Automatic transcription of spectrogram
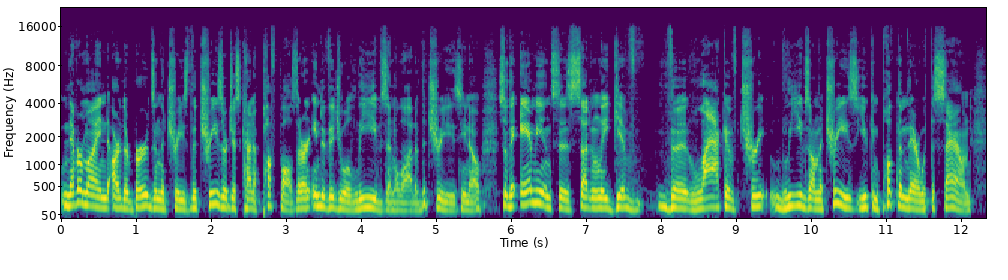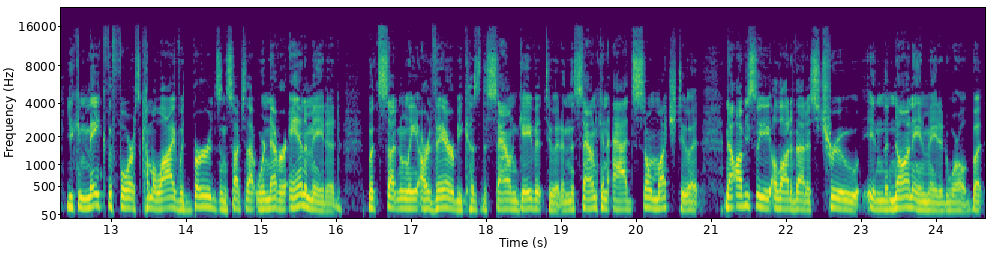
never mind are there birds in the trees? The trees are just kind of puffballs. There are individual leaves in a lot of the trees you know? So the ambiances suddenly give the lack of tree leaves on the trees. You can put them there with the sound. You can make the forest come alive with birds and such that were never animated but suddenly are there because the sound gave it to it and the sound can add so much to it. Now obviously a lot of that is true in the non-animated world but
